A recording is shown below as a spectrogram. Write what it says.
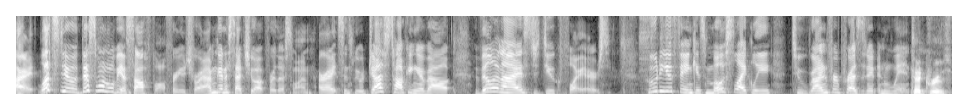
All right, let's do this one. Will be a softball for you, Troy. I'm gonna set you up for this one. All right, since we were just talking about villainized Duke players, who do you think is most likely to run for president and win? Ted Cruz,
